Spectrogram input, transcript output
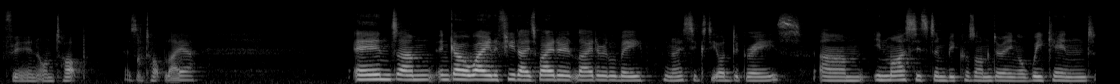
fern on top as a top layer and um, and go away. And a few days later, later it'll be you know sixty odd degrees. Um, in my system, because I'm doing a weekend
